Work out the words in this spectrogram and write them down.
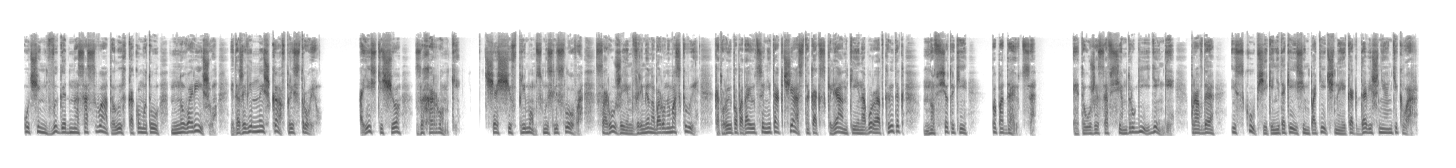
очень выгодно сосватал их какому-то новоришу и даже винный шкаф пристроил. А есть еще захоронки — чаще в прямом смысле слова, с оружием времен обороны Москвы, которые попадаются не так часто, как склянки и наборы открыток, но все-таки попадаются. Это уже совсем другие деньги. Правда, и скупщики не такие симпатичные, как давишний антиквар.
